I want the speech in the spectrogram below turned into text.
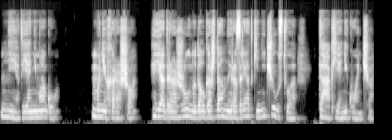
«Нет, я не могу». «Мне хорошо. Я дрожу, но долгожданной разрядки не чувствую. Так я не кончу».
